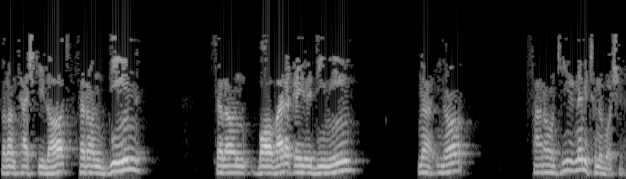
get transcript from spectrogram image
فلان تشکیلات فلان دین فلان باور غیر دینی نه اینا فراگیر نمی‌تونه باشه.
